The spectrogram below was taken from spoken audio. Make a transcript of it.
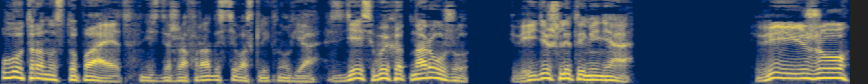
«Утро наступает!» — не сдержав радости, воскликнул я. «Здесь выход наружу! Видишь ли ты меня?» «Вижу!»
